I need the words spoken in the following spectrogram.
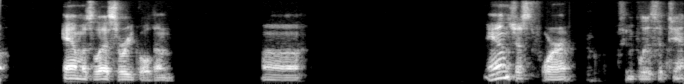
uh, m is less or equal than uh, n, just for simplicity.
